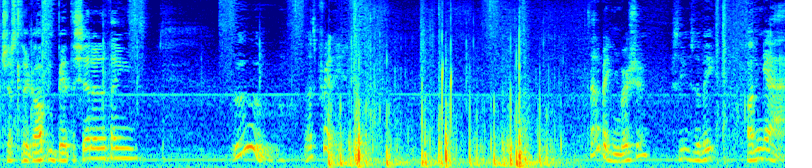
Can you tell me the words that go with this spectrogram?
just look up and beat the shit out of things. Ooh, that's pretty. Is that a big mushroom? Seems to be. Fun guy.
